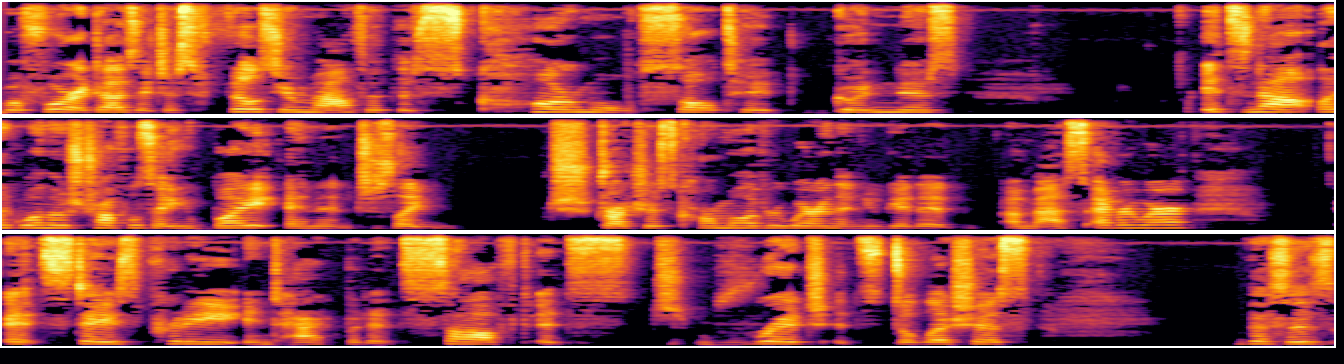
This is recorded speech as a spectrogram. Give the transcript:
before it does, it just fills your mouth with this caramel salted goodness. It's not like one of those truffles that you bite and it just like stretches caramel everywhere and then you get it a mess everywhere it stays pretty intact, but it's soft, it's rich, it's delicious. This is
